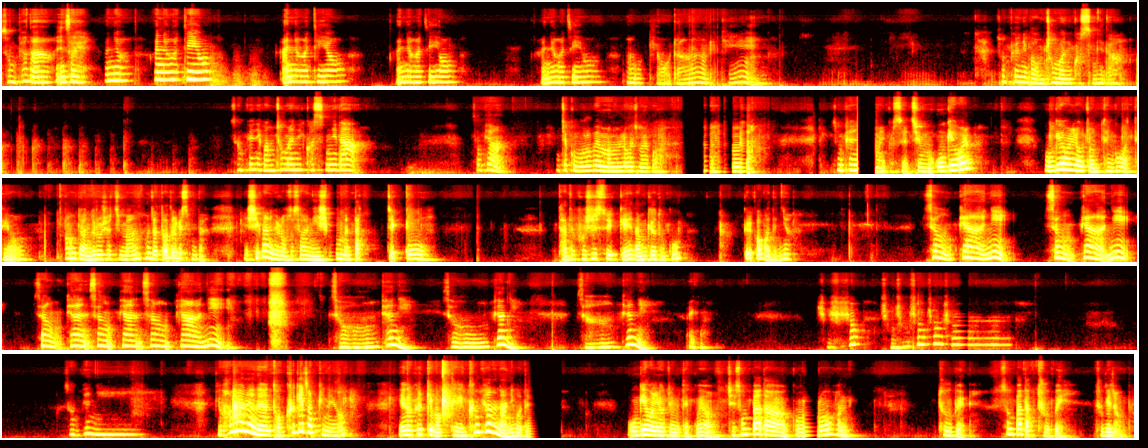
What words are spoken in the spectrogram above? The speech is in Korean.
송편아 인사해. 안녕. 안녕하세요. 안녕하세요. 안녕하세요. 안녕하세요. 어 귀여워라 이렇게. 송편이가 엄청 많이 컸습니다. 송편이가 엄청 많이 컸습니다. 송편 자꾸 무릎에만 올라가지 말고. 송편이 많이 컸어요. 지금 5개월? 5개월 정도 된것 같아요. 아무도 안 들어오셨지만 혼자 떠들겠습니다. 시간이 별로 없어서 한 20분만 딱 찍고 다들 보실 수 있게 남겨두고 끌 거거든요. 성편이 성편이 성편 성편 성편이. 성편이 성편이 성편이. 아이고. 슈슈슈 성편이 화면에는 더 크게 잡히네요. 얘가 그렇게 막 되게 큰 편은 아니거든. 5개월령 정도 됐고요. 제 손바닥으로 한 두 배, 손바닥 두 배, 두 개 정도.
